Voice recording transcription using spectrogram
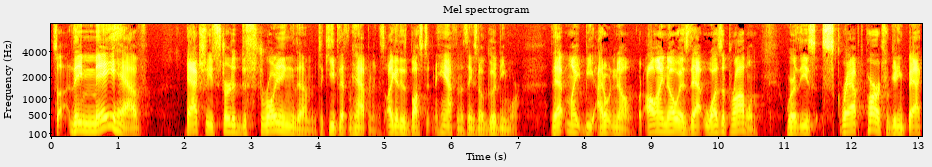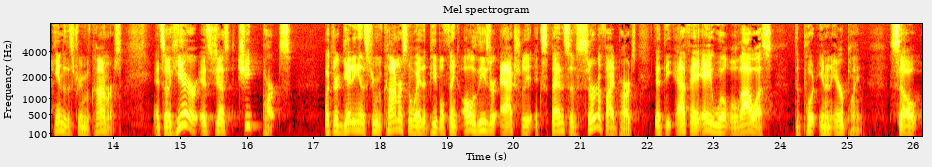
So they may have actually started destroying them to keep that from happening. So all you got to do is bust it in half, and the thing's no good anymore. That might be I don't know, but all I know is that was a problem where these scrapped parts were getting back into the stream of commerce. And so here it's just cheap parts but they're getting in the stream of commerce in a way that people think, oh, these are actually expensive certified parts that the FAA will allow us to put in an airplane. So,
